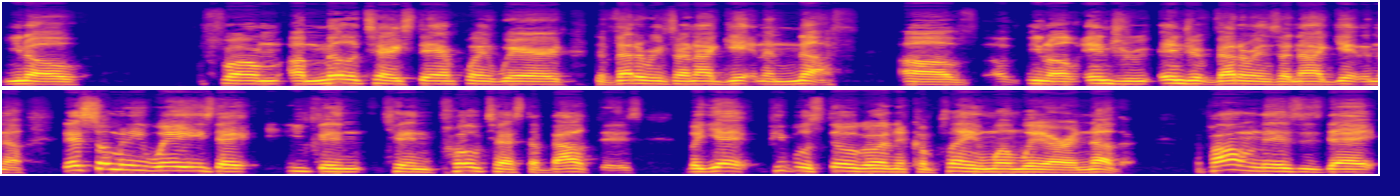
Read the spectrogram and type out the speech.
you know from a military standpoint where the veterans are not getting enough of, of you know injured injured veterans are not getting enough. There's so many ways that you can can protest about this, but yet people are still going to complain one way or another. The problem is is that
